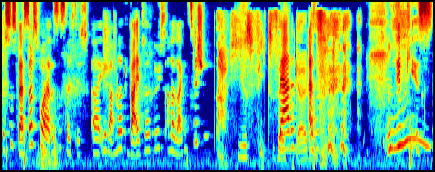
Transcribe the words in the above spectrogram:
Das ist besser als vorher, das ist richtig. Äh, ihr wandert weiter durchs Underdark. Inzwischen, Ah, hier ist viel zu Werdet- selten also- Dimki ist,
